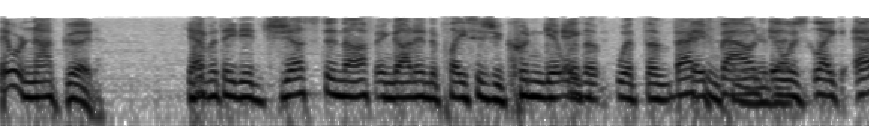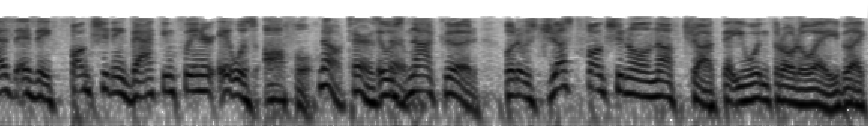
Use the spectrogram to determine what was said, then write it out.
They were not good. Yeah, but they did just enough and got into places you couldn't get with the with the vacuum. Cleaner. They found it was like as as a functioning vacuum cleaner, it was awful. no tears. It was not good, but it was just functional enough, Chuck, that you wouldn't throw it away. You'd be like,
